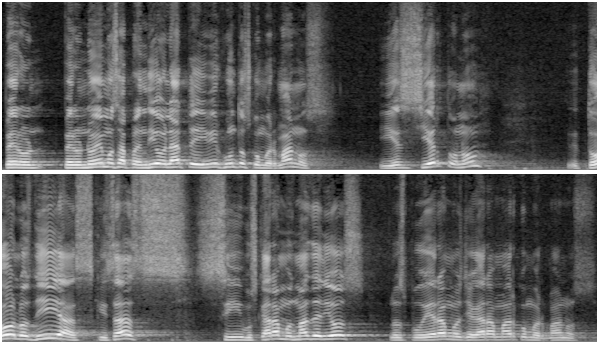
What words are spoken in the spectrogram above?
pero, pero no hemos aprendido el arte de vivir juntos como hermanos. Y es cierto, ¿no? Todos los días, quizás si buscáramos más de Dios, nos pudiéramos llegar a amar como hermanos.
